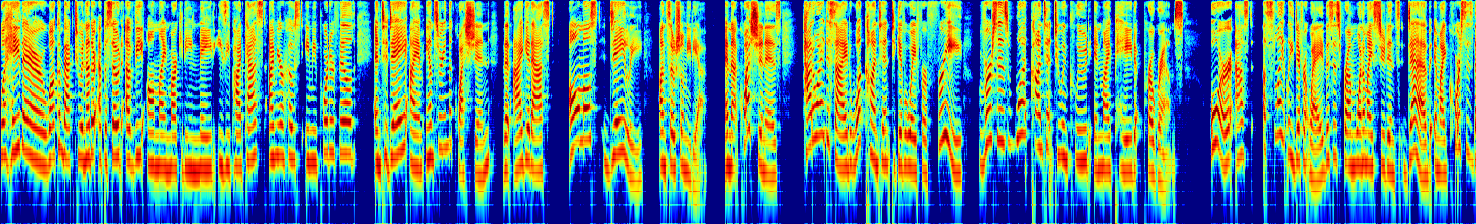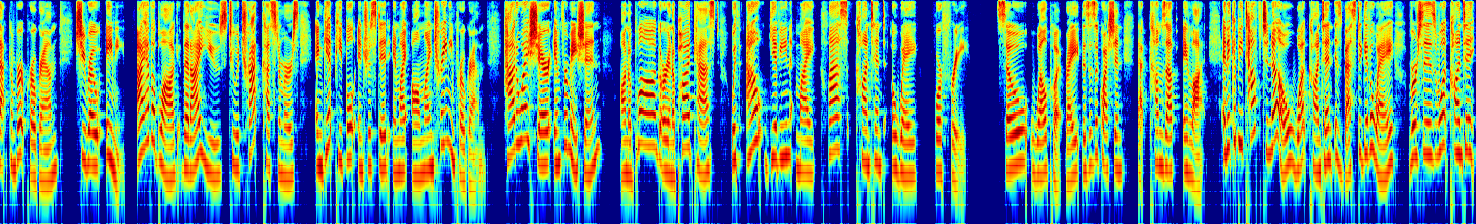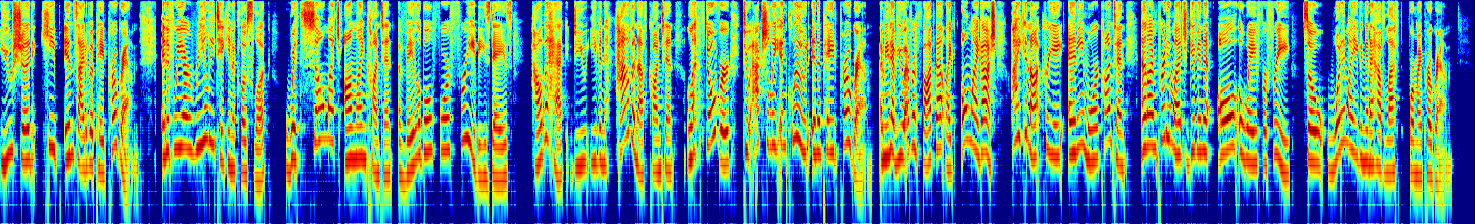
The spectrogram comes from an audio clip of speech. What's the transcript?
Well, hey there. Welcome back to another episode of the Online Marketing Made Easy podcast. I'm your host, Amy Porterfield, and today I am answering the question that I get asked almost daily on social media. And that question is How do I decide what content to give away for free versus what content to include in my paid programs? Or asked a slightly different way. This is from one of my students, Deb, in my Courses That Convert program. She wrote, Amy, I have a blog that I use to attract customers and get people interested in my online training program. How do I share information on a blog or in a podcast without giving my class content away for free? So well put, right? This is a question that comes up a lot. And it can be tough to know what content is best to give away versus what content you should keep inside of a paid program. And if we are really taking a close look, with so much online content available for free these days, how the heck do you even have enough content left over to actually include in a paid program? I mean, have you ever thought that? Like, oh my gosh, I cannot create any more content and I'm pretty much giving it all away for free. So, what am I even going to have left for my program?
